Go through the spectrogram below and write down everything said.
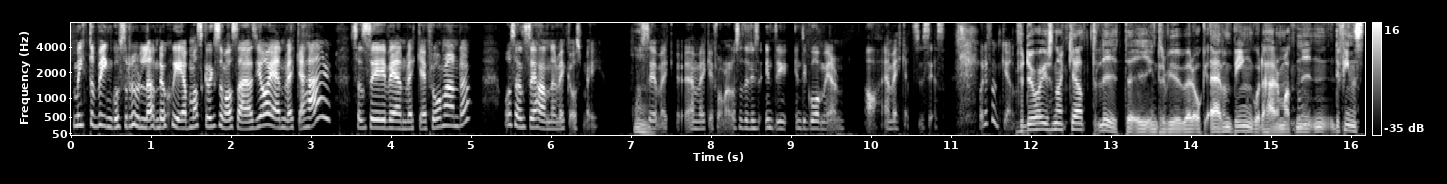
mitt och Bingos rullande schema ska liksom vara så här att jag är en vecka här Sen så är vi en vecka ifrån varandra Och sen så är han en vecka hos mig och Mm. så en vecka, en vecka ifrån varandra så att det inte, inte går mer än ja, en vecka tills vi ses. Och det funkar. För du har ju snackat lite i intervjuer och även Bingo det här om att ni, det finns,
